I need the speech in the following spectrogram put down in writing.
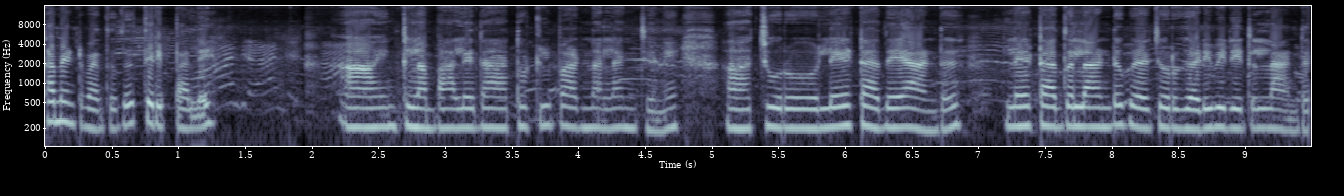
ಕಮೆಂಟ್ ಬಂದದ್ದು ತಿರುಪಾಲೆ ಇಂಕ್ಲ ಬಾಲ್ಯದ ತೊಟ್ಲು ಪಾಡ್ನಲ್ಲ ಅಂಚನೆ ಆ, ಚೂರು ಲೇಟ್ ಆದೆ ಆಂಡ್ ಲೇಟ್ ಆದಲ್ಲ ಆಂಡ್ ಬೆ- ಚೂರು ಗಡಿ ಬಿಡಿಟಲ್ಲ ಆಂಡ್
